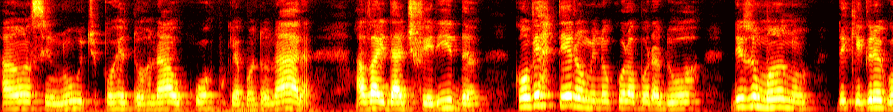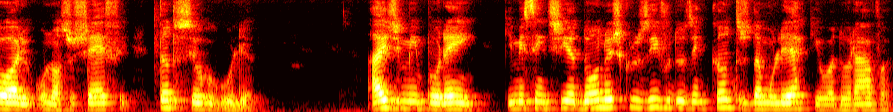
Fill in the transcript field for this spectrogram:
a ânsia inútil por retornar ao corpo que abandonara, a vaidade ferida, converteram-me no colaborador desumano de que Gregório, o nosso chefe, tanto se orgulha. Ai de mim, porém, que me sentia dono exclusivo dos encantos da mulher que eu adorava.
